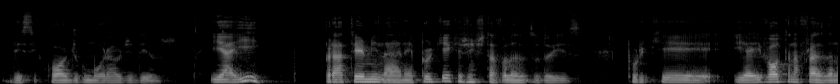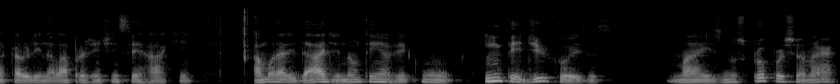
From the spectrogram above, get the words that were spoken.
desse código moral de Deus. E aí, para terminar, né? Por que, que a gente está falando tudo isso? Porque, e aí volta na frase da Ana Carolina lá para a gente encerrar aqui. A moralidade não tem a ver com impedir coisas, mas nos proporcionar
